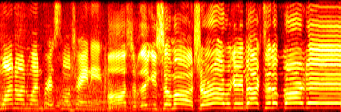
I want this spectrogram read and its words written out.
one-on-one personal training. Awesome, thank you so much. All right, we're getting back to the party.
